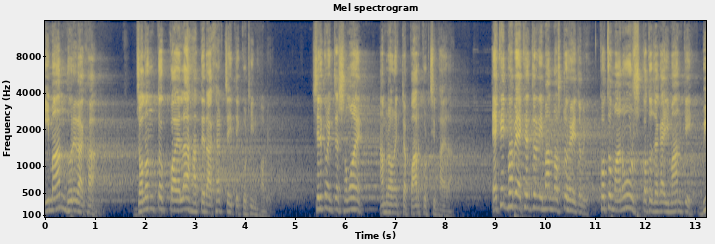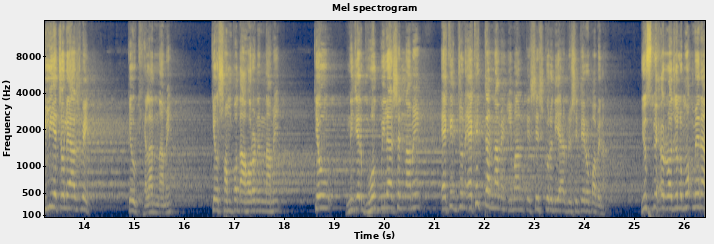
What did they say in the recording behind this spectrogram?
ইমান ধরে রাখা, জ্বলন্ত কয়লা হাতে রাখার চাইতে কঠিন হবে। সেরকম একটা সময় আমরা অনেকটা পার করছি, ভাইরা। এক একভাবে এক একজনের ইমান নষ্ট হয়ে যাবে। কত মানুষ কত জায়গায় ইমানকে বিলিয়ে চলে আসবে। কেউ খেলার নামে, কেউ সম্পদ আহরণের নামে, কেউ নিজের ভোগ বিলাসের নামে এক একজন এক একটার নামে ইমানকে শেষ করে দিয়ে আসবে, সে টেরও পাবে না। ইউসবিহুর রজুল মুমিনা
